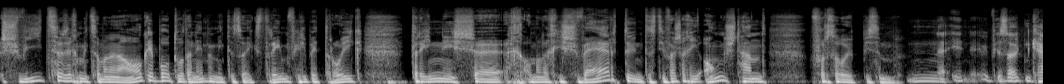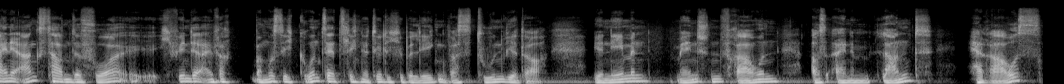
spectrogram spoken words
Schweizer sich mit so einem Angebot, wo dann eben mit so extrem viel Betreuung drin ist, äh, einmal ein bisschen schwer tun, dass die fast ein bisschen Angst haben vor so etwas? Wir sollten keine Angst haben davor. Ich finde einfach, man muss sich grundsätzlich natürlich überlegen, was tun wir da? Wir nehmen Menschen, Frauen aus einem Land heraus,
